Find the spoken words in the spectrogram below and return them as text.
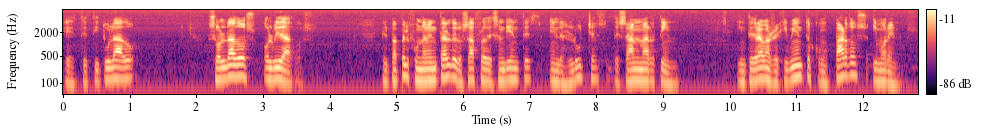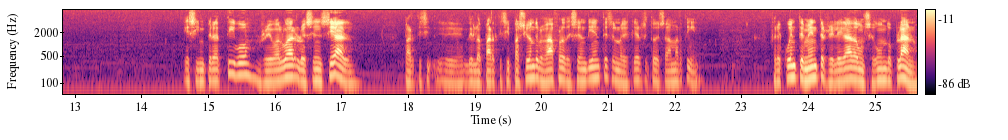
este, titulado Soldados Olvidados, el papel fundamental de los afrodescendientes en las luchas de San Martín. Integraban regimientos como pardos y morenos. Es imperativo reevaluar lo esencial eh, de la participación de los afrodescendientes en los ejércitos de San Martín, frecuentemente relegada a un segundo plano.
